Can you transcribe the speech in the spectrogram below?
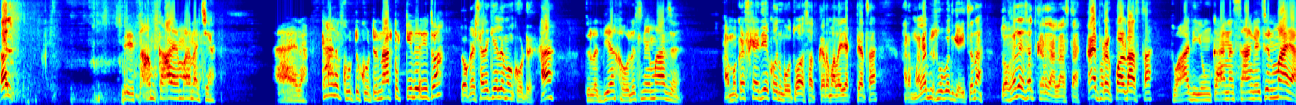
चाल. ते थांब काय मानाच्या? आयला काय खोटं खोटं नाटक केलं रे तो? तो कशाला केलं मग खोटं हा? तुला दाखवलंच नाही माझं. हा मग कसं काय दे कोण भाऊ? तो सत्कार मला एकट्याचा. अरे मला बी सोबत घ्यायचं ना. दोघांचा सत्कार झाला असता? काय फरक पडला असता? तू आधी येऊन काना सांगायचं ना माया.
